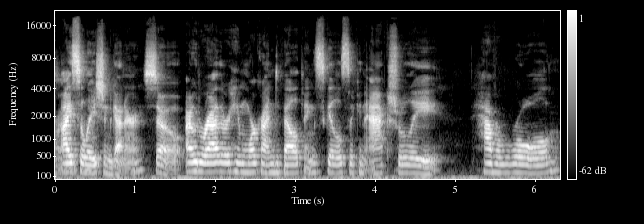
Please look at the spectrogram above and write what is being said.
Right. isolation gunner. So I would rather him work on developing skills that can actually have a role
